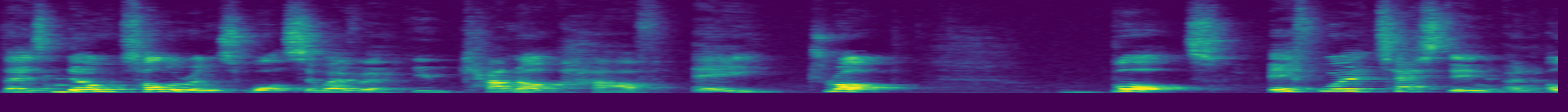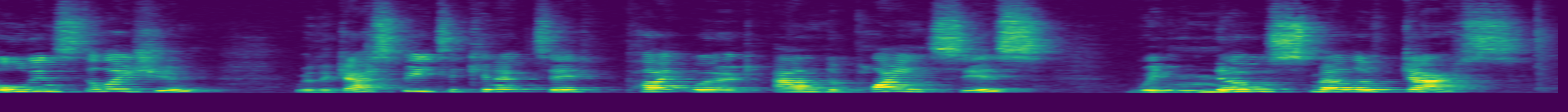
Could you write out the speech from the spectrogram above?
There's no tolerance whatsoever. You cannot have a drop. But if we're testing an old installation with a gas meter connected, pipework and appliances with no smell of gas,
